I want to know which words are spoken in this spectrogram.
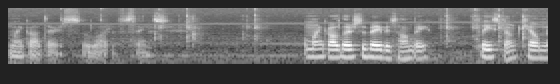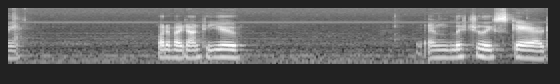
Oh my god, there's a lot of things. Oh my god, there's a baby zombie. Please don't kill me. What have I done to you? I'm literally scared.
